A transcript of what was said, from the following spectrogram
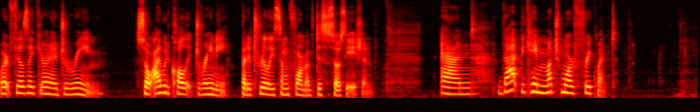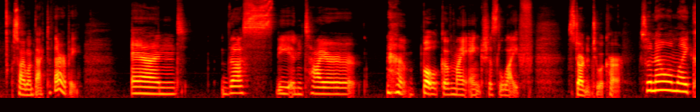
or it feels like you're in a dream. So I would call it dreamy, but it's really some form of disassociation. And that became much more frequent. So I went back to therapy. And thus, the entire bulk of my anxious life started to occur. So now I'm like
